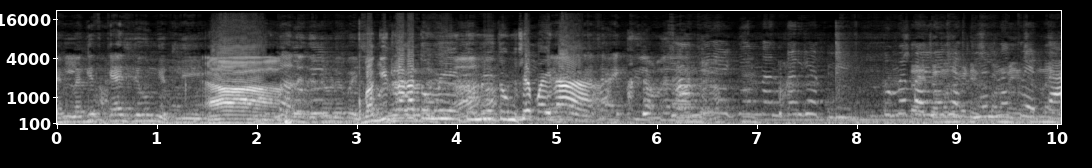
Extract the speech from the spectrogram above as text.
आणि लगेच कॅश देऊन घेतली. हा. झाले ते तेवढे पैसे. बघितलं का तुम्ही? तुम्ही तुमचे पहिला. ऐकतील आपल्याला आम्ही एक दोन नंतर घेतली ना.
